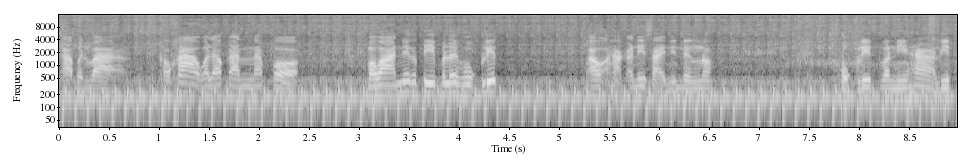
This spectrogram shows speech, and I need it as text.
เอาเป็นว่าคร่าวๆก็แล้วกันนะก็เมื่อวานนี้ก็ตีไปเลยหกลิตร เอาหักอันนี้ใส่นิดนึงเนาะ หกลิตร วันนี้ห้าลิตร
